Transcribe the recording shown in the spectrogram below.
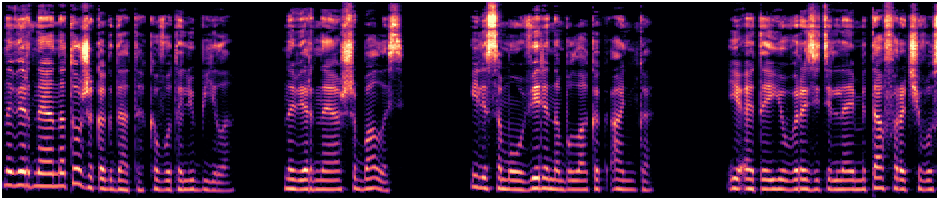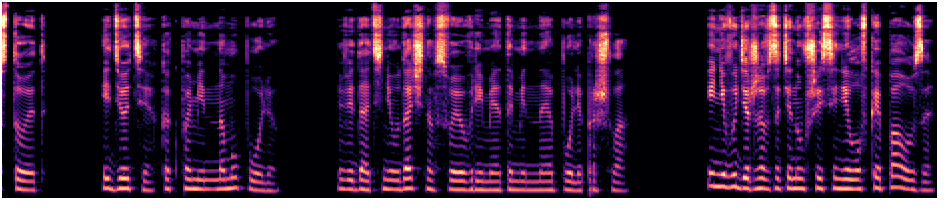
Наверное, она тоже когда-то кого-то любила. Наверное, ошибалась. Или самоуверена была, как Анька. И это ее выразительная метафора чего стоит. Идете, как по минному полю. Видать, неудачно в свое время это минное поле прошла. И не выдержав затянувшейся неловкой паузы,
